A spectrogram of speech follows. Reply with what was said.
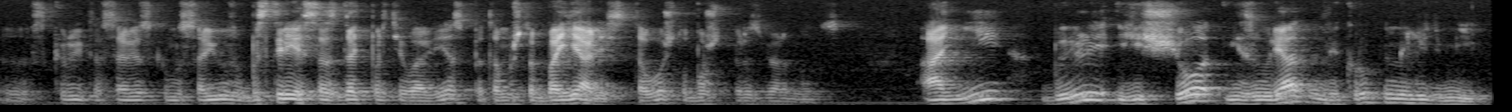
э, скрыто Советскому Союзу быстрее создать противовес, потому что боялись того, что может развернуться. Они были еще незаурядными крупными людьми,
